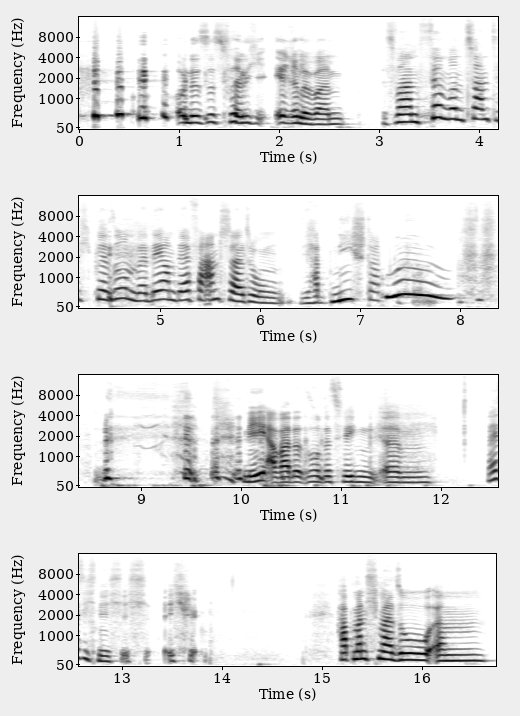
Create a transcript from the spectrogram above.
und es ist völlig irrelevant. Es waren 25 Personen bei der und der Veranstaltung. Die hat nie stattgefunden. nee, aber so deswegen, ähm, weiß ich nicht. Ich, ich habe manchmal so, ähm,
